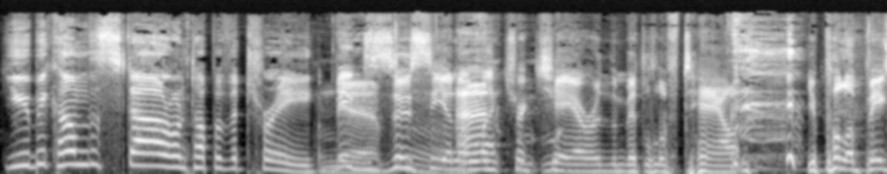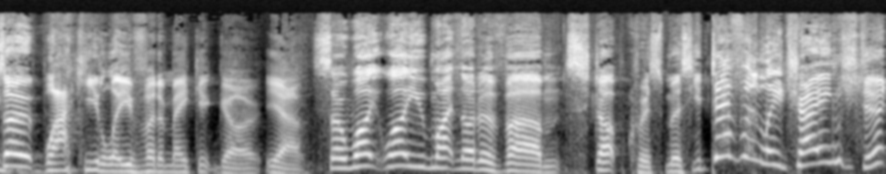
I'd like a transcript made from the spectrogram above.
You become the star on top of a tree. Big Yeah. Zeusian And- electric chair in the middle of town. you pull a big So- wacky lever to make it go. Yeah. So while while you might not have um, stopped Christmas, you definitely changed it.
